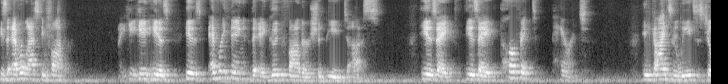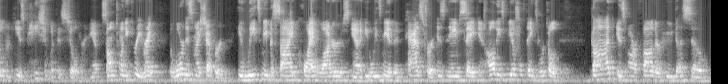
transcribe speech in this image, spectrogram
He's the everlasting Father. He, he, he, is, he is everything that a good father should be to us. He is a, he is a perfect parent. He guides and leads his children. He is patient with his children. You know, Psalm 23, right? The Lord is my shepherd. He leads me beside quiet waters. You know, he leads me in the paths for his name's sake. And all these beautiful things. We're told God is our Father who does so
